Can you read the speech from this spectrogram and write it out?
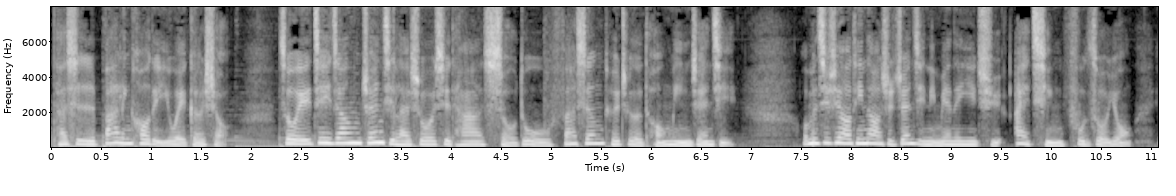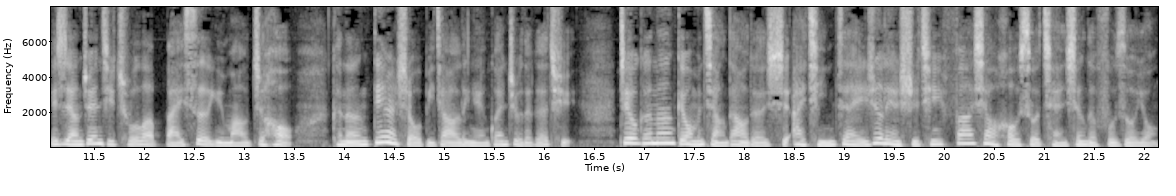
他是八零后的一位歌手，作为这张专辑来说，是他首度发声推出的同名专辑。我们继续要听到是专辑里面的一曲《爱情副作用》，也是这张专辑除了《白色羽毛》之后，可能第二首比较令人关注的歌曲。这首歌呢，给我们讲到的是爱情在热恋时期发酵后所产生的副作用，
